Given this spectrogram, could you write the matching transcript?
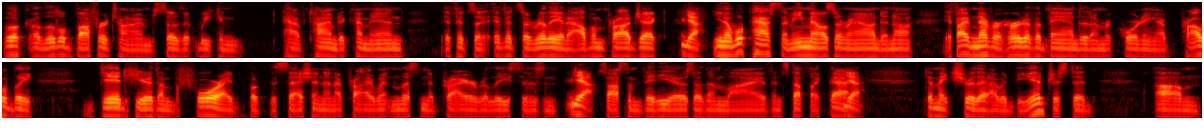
book a little buffer time so that we can have time to come in. If it's a if it's a really an album project, Yeah. you know, we'll pass some emails around, and uh, if I've never heard of a band that I'm recording, I probably did hear them before I booked the session, and I probably went and listened to prior releases and Yeah. saw some videos of them live and stuff like that, Yeah. to make sure that I would be interested. Um,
